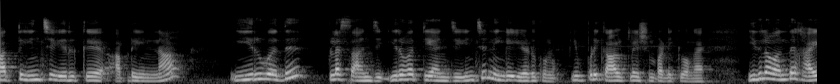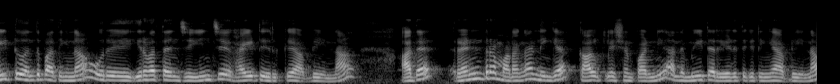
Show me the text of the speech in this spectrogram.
பத்து இன்ச்சு இருக்குது அப்படின்னா இருபது ப்ளஸ் அஞ்சு இருபத்தி அஞ்சு இன்ச்சு நீங்கள் எடுக்கணும். இப்படி கால்குலேஷன் பண்ணிக்கோங்க. இதில் வந்து ஹைட்டு வந்து பார்த்திங்கன்னா ஒரு இருபத்தஞ்சி இன்ச்சு ஹைட்டு இருக்குது அப்படின்னா அதை ரெண்டரை மடங்காக நீங்கள் கால்குலேஷன் பண்ணி அந்த மீட்டர் எடுத்துக்கிட்டிங்க அப்படின்னா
